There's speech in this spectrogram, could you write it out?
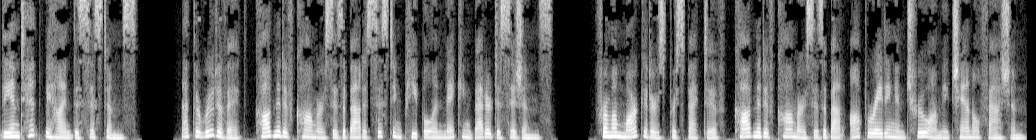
The intent behind the systems. At the root of it, cognitive commerce is about assisting people in making better decisions. From a marketer's perspective, cognitive commerce is about operating in true omni-channel fashion.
